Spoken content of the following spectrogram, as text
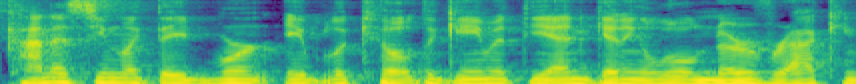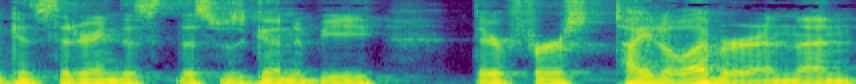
Kind of seemed like they weren't able to kill the game at the end, getting a little nerve wracking considering this this was going to be their first title ever. And then,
